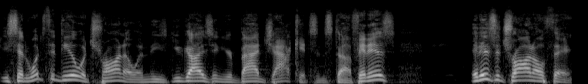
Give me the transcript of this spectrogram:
he said, "What's the deal with Toronto and these you guys in your bad jackets and stuff?" It is, it is a Toronto thing.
